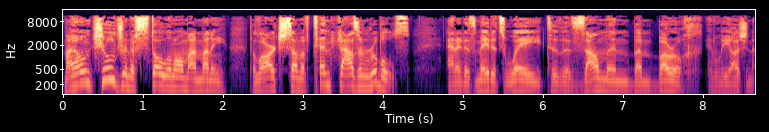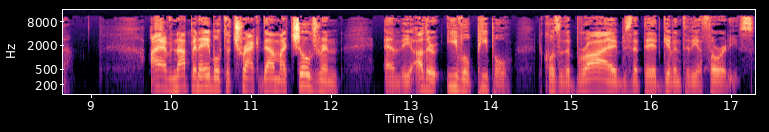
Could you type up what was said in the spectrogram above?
my own children have stolen all my money, the large sum of 10,000 rubles, and it has made its way to the Zalman Ben Baruch in Lyazhna. I have not been able to track down my children and the other evil people because of the bribes that they had given to the authorities.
